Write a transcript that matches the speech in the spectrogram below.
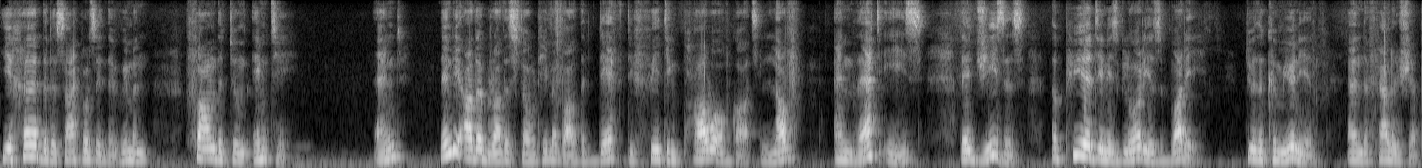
He heard the disciples and the women found the tomb empty. And then the other brothers told him about the death defeating power of God's love, and that is that Jesus appeared in his glorious body to the communion and the fellowship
